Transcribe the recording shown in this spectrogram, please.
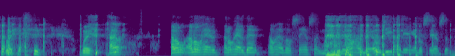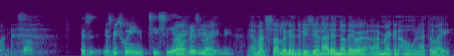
but but I I don't I don't have I don't have that I don't have no Samsung money. Either. I don't have no LG money. I got no Samsung money. So it's it's between TCL Right, and Vizio right. for me. I'm gonna have to start looking at the Vizio, and I didn't know they were uh, American owned. I have to like,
